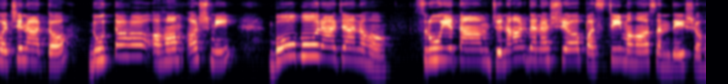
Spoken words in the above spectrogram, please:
वचनात् दूतः अहम अस्मि। भो भो राजानः, श्रूयतां जनार्दनस्य पश्चिमः सन्देशः।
